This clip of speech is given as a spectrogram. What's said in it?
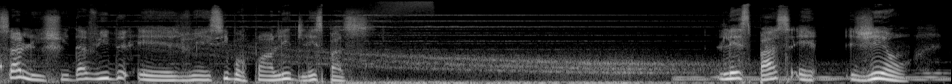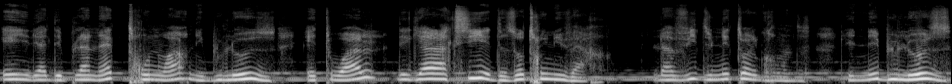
Salut, je suis David et je viens ici pour parler de l'espace. L'espace est géant et il y a des planètes, trous noirs, nébuleuses, étoiles, des galaxies et des autres univers. La vie d'une étoile grande. Les nébuleuses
